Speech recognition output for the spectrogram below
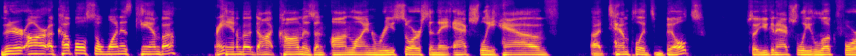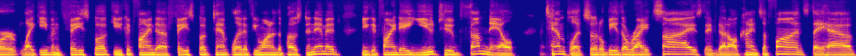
There are a couple. So one is Canva. Right. Canva.com is an online resource and they actually have uh, templates built. So you can actually look for like even Facebook. You could find a Facebook template if you wanted to post an image. You could find a YouTube thumbnail template. So it'll be the right size. They've got all kinds of fonts. They have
